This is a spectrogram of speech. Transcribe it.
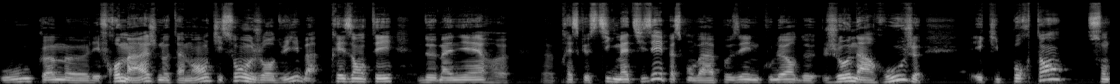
ou comme les fromages notamment, qui sont aujourd'hui bah, présentés de manière presque stigmatisée parce qu'on va poser une couleur de jaune à rouge et qui pourtant sont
